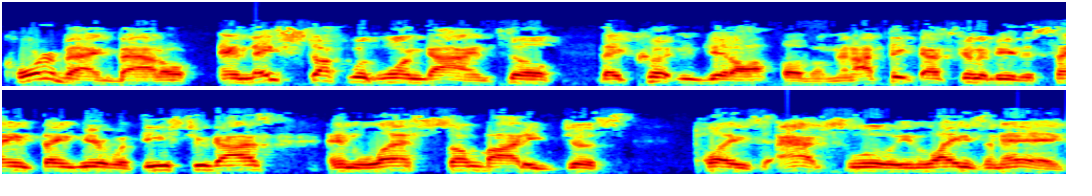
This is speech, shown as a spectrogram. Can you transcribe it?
quarterback battle, and they stuck with one guy until they couldn't get off of him. And I think that's going to be the same thing here with these two guys, unless somebody just plays absolutely lays an egg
